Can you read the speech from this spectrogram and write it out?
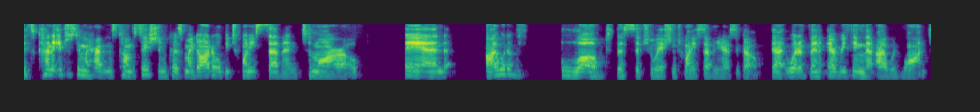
it's kind of interesting we're having this conversation because my daughter will be 27 tomorrow. And I would have loved this situation 27 years ago. That would have been everything that I would want.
